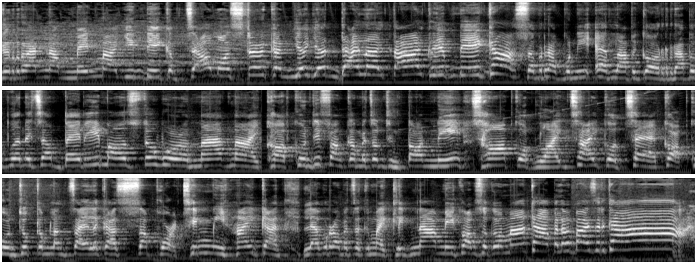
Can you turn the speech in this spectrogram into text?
กระนำเมนมายินดีกับเจ้ามอนสเตอร์กันเยอะๆได้เลยใต้คลิปนี้ค่ะสำหรับวันนี้แอดลาไปก่อนรับเพื่อนๆในเจ้า Baby Monster World มากมาย ขอบคุณที่ฟังกันมาจนถึงตอนนี้ ชอบกดไลค์ใช่กดแชร์ ขอบคุณทุกกำลังใจและการ support ที่มีให้กัน แล้วเรามาเจอกันใหม่คลิปหน้ามีความสุขกันมากค่ะ ไปแล้วบ๊ายบายสวัสดีค่ะ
